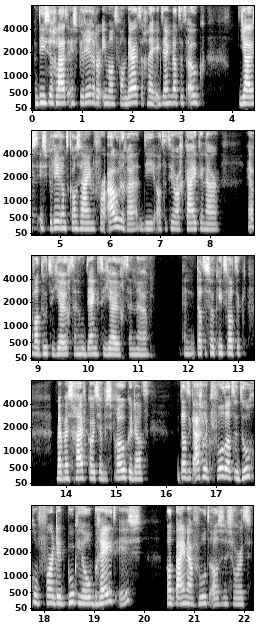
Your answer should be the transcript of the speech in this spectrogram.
die zich laten inspireren door iemand van 30. Nee, ik denk dat het ook juist inspirerend kan zijn voor ouderen die altijd heel erg kijken naar hè, wat doet de jeugd en hoe denkt de jeugd. En, uh, en dat is ook iets wat ik met mijn schrijfcoach heb besproken. Dat, dat ik eigenlijk voel dat de doelgroep voor dit boek heel breed is. Wat bijna voelt als een soort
